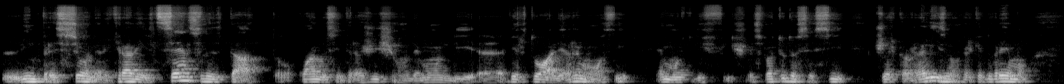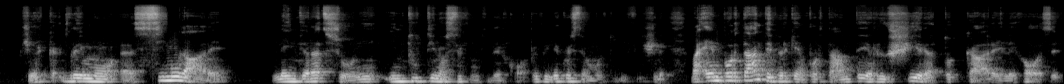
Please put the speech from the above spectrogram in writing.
l'impressione, ricreare il senso del tatto quando si interagisce con dei mondi eh, virtuali e remoti è molto difficile, soprattutto se si cerca il realismo, perché dovremo, cerca, dovremo eh, simulare le interazioni in tutti i nostri punti del corpo, quindi questo è molto difficile. Ma è importante perché è importante riuscire a toccare le cose,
